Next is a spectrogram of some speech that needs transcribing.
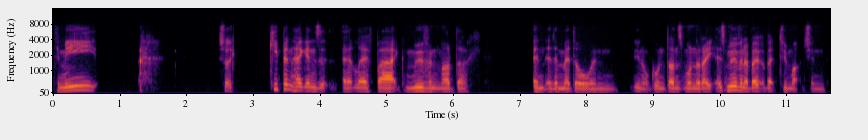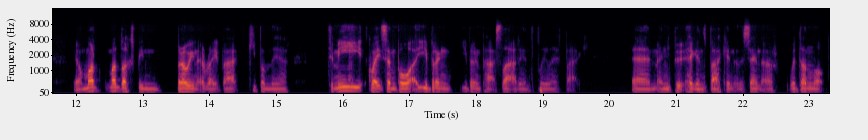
To me, so keeping Higgins at, at left back, moving Murdoch into the middle, and you know going Dunsmore on the right, it's moving about a bit too much and You know, Mur- Murdoch's been brilliant at right back. Keep him there. To me, quite simple. You bring you bring Pat Slattery in to play left back, um, and you put Higgins back into the centre with Dunlop.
